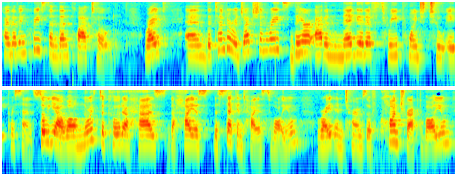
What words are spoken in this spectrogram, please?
kind of increased and then plateaued, right? And the tender rejection rates they're at a negative 3.28% so yeah while north dakota has the highest the second highest volume right in terms of contract volume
